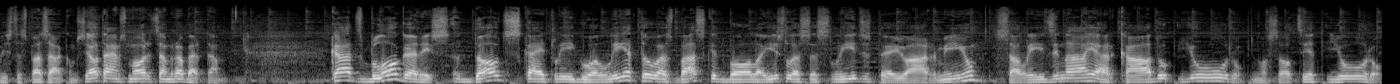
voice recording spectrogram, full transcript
viss tas pasākums. Jautājums Moricam Robertam. Kāds blogeris daudzskaitlīgo Lietuvas basketbola izlases līdzutēju armiju salīdzināja ar kādu jūru? Nosauciet jūru.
